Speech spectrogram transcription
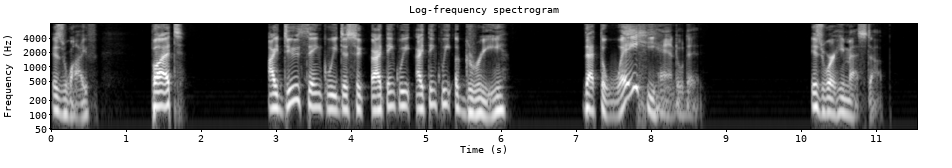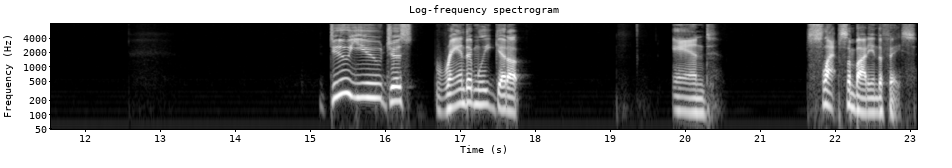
his wife, but I do think we dis- I think we I think we agree that the way he handled it is where he messed up. Do you just randomly get up and slap somebody in the face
